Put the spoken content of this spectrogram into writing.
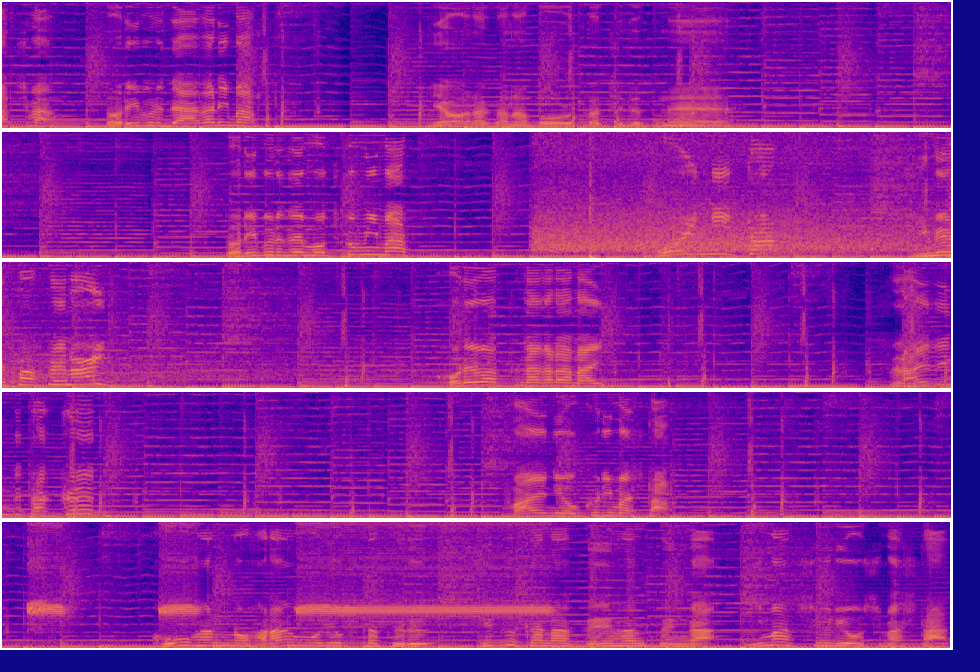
8番ドリブルで上がります。柔らかなボールタッチですね。ドリブルで持ち込みます。強引にいった。決めさせない。これは繋がらないスライディングタックル。前に送りました。後半の波乱を予期させる静かな前半戦が今終了しました。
